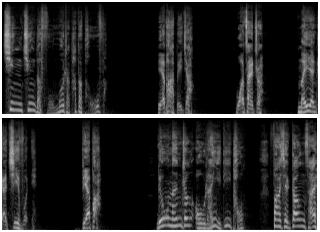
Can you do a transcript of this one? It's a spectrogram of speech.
轻轻地抚摸着他的头发。别怕，北江，我在这，没人敢欺负你。别怕。刘南征偶然一低头，发现刚才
